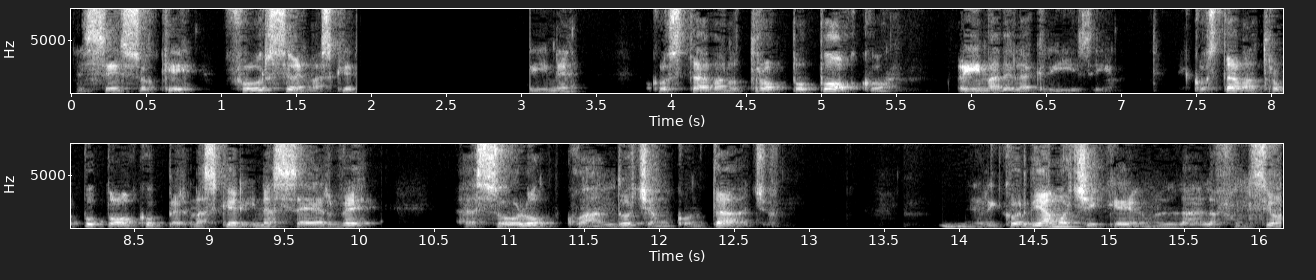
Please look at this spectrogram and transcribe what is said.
nel senso che forse le mascherine costavano troppo poco prima della crisi costavano troppo poco, per mascherina serve eh, solo quando c'è un contagio. Ricordiamoci che la, la funzione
